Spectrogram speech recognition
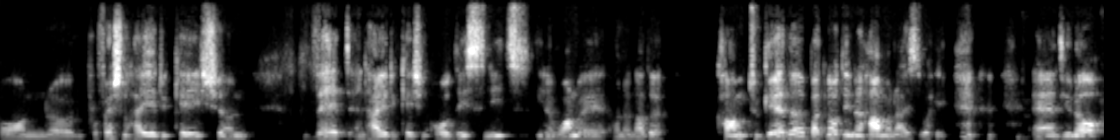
on um, professional higher education, vet and higher education, all this needs in a one way or another come together, but not in a harmonized way. and you know,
